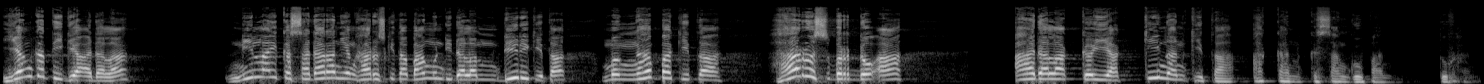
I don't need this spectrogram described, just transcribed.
Yang ketiga adalah nilai kesadaran yang harus kita bangun di dalam diri kita, mengapa kita harus berdoa adalah keyakinan kita akan kesanggupan Tuhan.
